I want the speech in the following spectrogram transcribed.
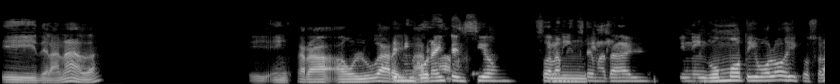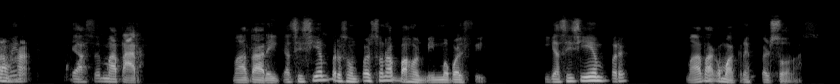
eh, de la nada eh, entra a un lugar Sin y ninguna mata intención, solamente matar. sin ningún motivo lógico, solamente que hace matar. Matar. Y casi siempre son personas bajo el mismo perfil. Y casi siempre mata como a tres personas.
